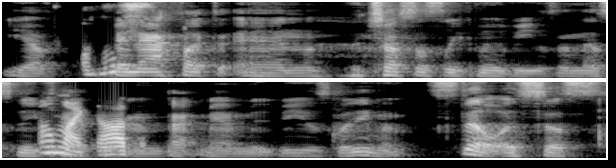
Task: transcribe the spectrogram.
you have Ben Affleck in Justice League movies and this new Oh my God. Batman movies, but even still, it's just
